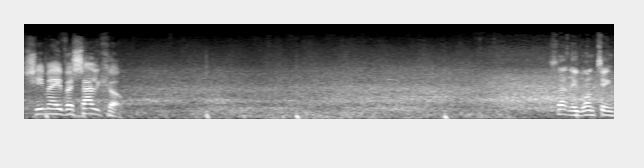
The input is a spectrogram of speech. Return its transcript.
Šime Vrsaljko. Certainly wanting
